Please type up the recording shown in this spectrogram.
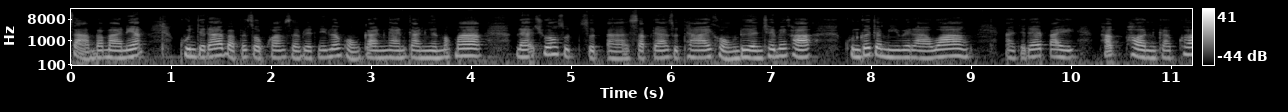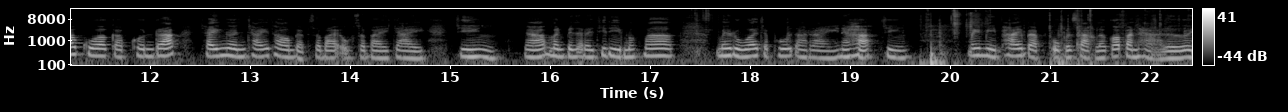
23 ประมาณเนี้ยคุณจะได้แบบประสบความสำเร็จในเรื่องของการงานการเงินมากๆ และช่วงสุดสุดสัปดาห์สุดท้ายของเดือนใช่ไหมคะ คุณก็จะมีเวลาว่าง อาจจะได้ไปพักผ่อนกับครอบครัวกับคนรัก ใช้เงินใช้ทองแบบสบายอกสบายใจจริง นะมันเป็นอะไรที่ดีมากๆ ไม่รู้ว่าจะพูดอะไรนะคะ จริงไม่มีไพ่แบบอุปสรรคแล้วก็ปัญหาเลย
